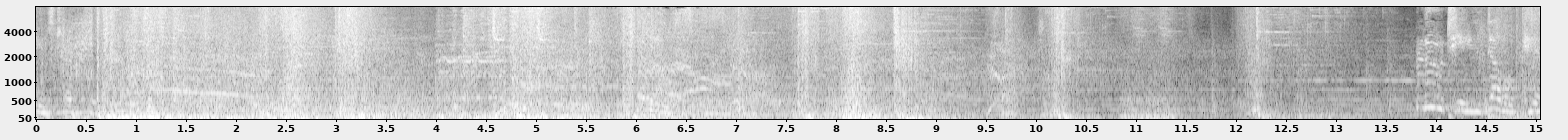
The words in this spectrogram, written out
Team's turret. Blue team double kill.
